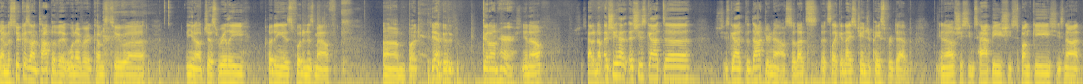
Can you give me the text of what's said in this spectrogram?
Yeah, Masuka's on top of it whenever it comes to, uh, you know, just really putting his foot in his mouth. Um, but yeah, good, good on her. You know, had enough, and she has, and she's got, uh, she's got the doctor now, so that's that's like a nice change of pace for Deb. You know, she seems happy. She's spunky. She's not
